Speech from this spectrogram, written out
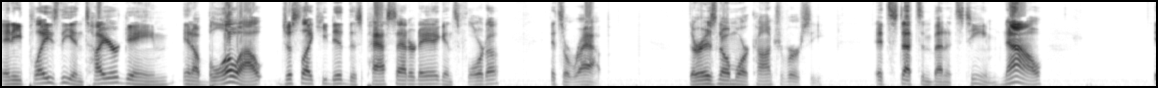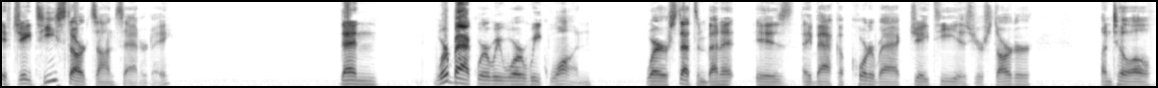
and he plays the entire game in a blowout, just like he did this past Saturday against Florida, it's a wrap. There is no more controversy. It's Stetson Bennett's team. Now, if JT starts on Saturday, then we're back where we were week one, where Stetson Bennett is a backup quarterback, JT is your starter until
